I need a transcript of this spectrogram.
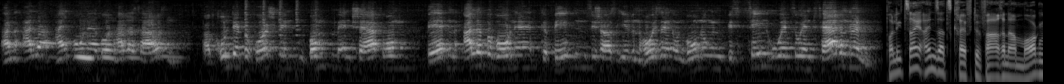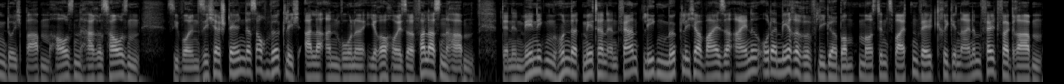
An alle Einwohner von Harreshausen. Aufgrund der bevorstehenden Bombenentschärfung werden alle Bewohner gebeten, sich aus ihren Häusern und Wohnungen bis 10 Uhr zu entfernen. Polizeieinsatzkräfte fahren am Morgen durch Babenhausen-Harreshausen. Sie wollen sicherstellen, dass auch wirklich alle Anwohner ihre Häuser verlassen haben. Denn in wenigen hundert Metern entfernt liegen möglicherweise eine oder mehrere Fliegerbomben aus dem Zweiten Weltkrieg in einem Feld vergraben.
